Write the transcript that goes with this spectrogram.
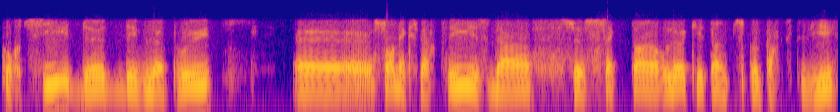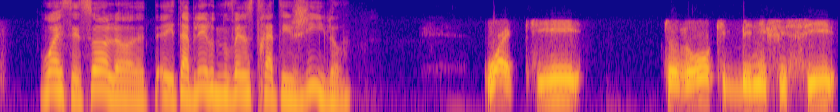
courtier de développer euh, son expertise dans ce secteur-là qui est un petit peu particulier. Oui, c'est ça, là. Établir une nouvelle stratégie, là. Oui, qui toujours qui bénéficie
